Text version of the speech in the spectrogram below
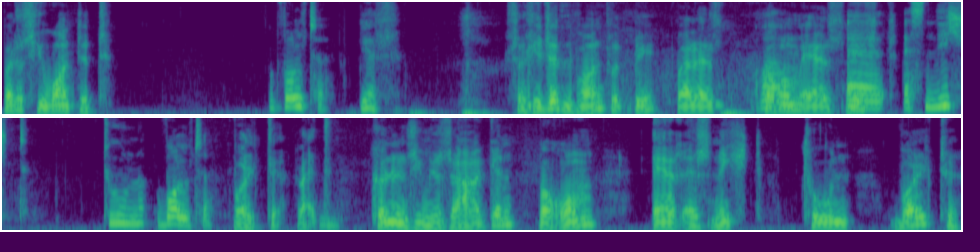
What does he wanted? Wollte. Yes. So he didn't want would be, weil er es, warum er es Er nicht es nicht tun wollte. wollte. Right. Können Sie mir sagen, warum er es nicht tun wollte?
